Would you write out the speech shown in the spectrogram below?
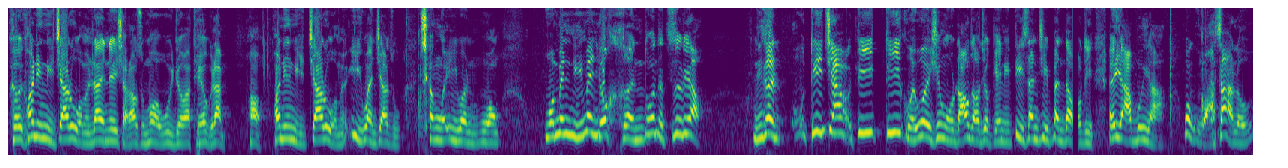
可欢迎你加入我们来那小老鼠莫五五六啊，Telegram。好，欢迎你加入我们亿万家族，成为亿万富翁。我们里面有很多的资料。你看，我低价低低轨卫星，我老早就给你第三季半导体，哎呀，不呀，我哇早咯，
